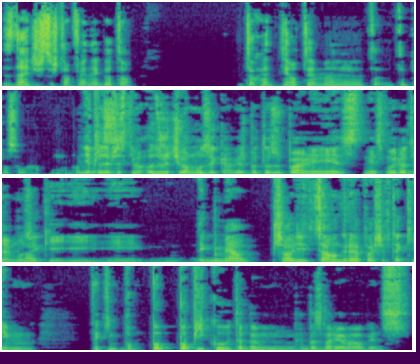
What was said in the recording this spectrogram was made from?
znajdziesz coś tam fajnego, to, to chętnie o tym, e, to, tym posłucham. Nie, Mnie przede jest... wszystkim odrzuciła muzyka, wiesz, bo to zupełnie nie jest, nie jest mój rodzaj muzyki no. i, i jakby miał przechodzić całą grę właśnie w takim takim mhm. po, po, popiku, to bym chyba zwariował, więc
